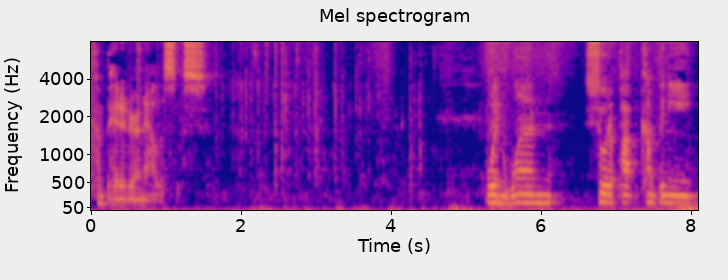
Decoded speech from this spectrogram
competitor analysis. When one soda pop company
